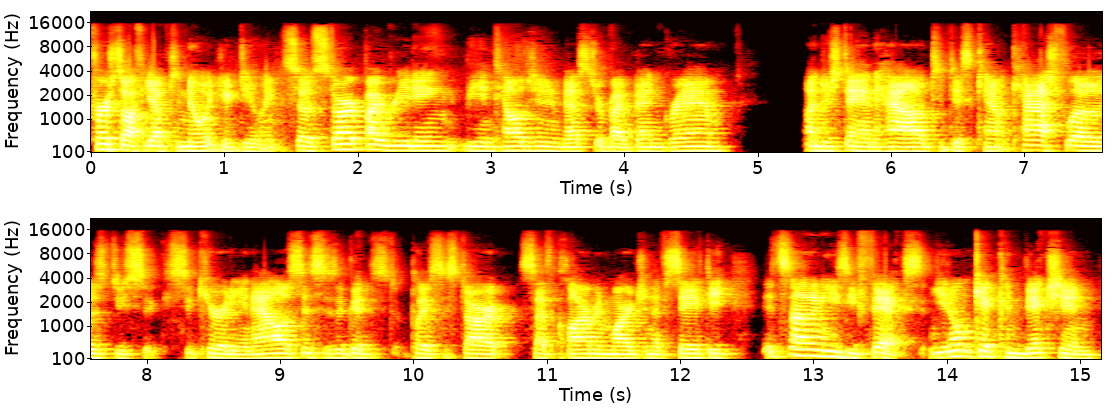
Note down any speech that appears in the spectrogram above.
first off, you have to know what you're doing. So start by reading The Intelligent Investor by Ben Graham. Understand how to discount cash flows, do security analysis is a good place to start. Seth Klarman, margin of safety. It's not an easy fix. You don't get conviction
